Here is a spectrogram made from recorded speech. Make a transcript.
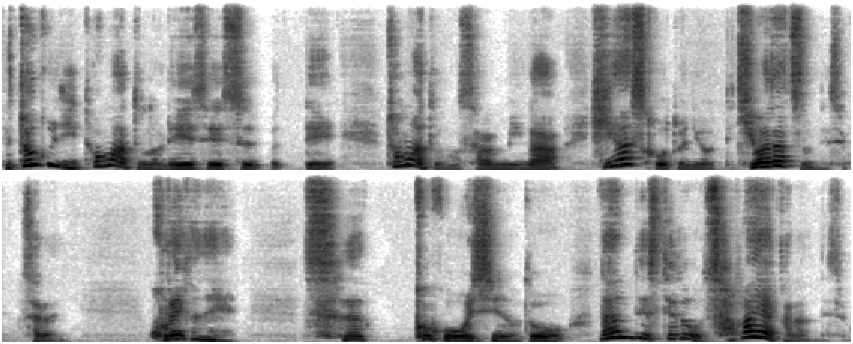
で特にトマトの冷製スープって、トマトの酸味が冷やすことによって際立つんですよ、さらに。これがね、すっごく美味しいのと、なんですけど、爽やかなんですよ。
